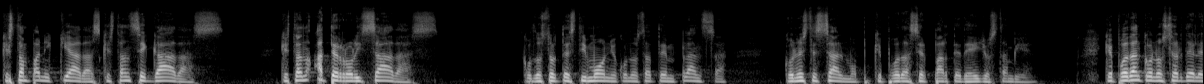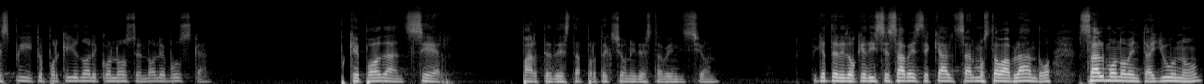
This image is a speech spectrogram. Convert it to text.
que están paniqueadas, que están cegadas, que están aterrorizadas con nuestro testimonio, con nuestra templanza, con este salmo, que pueda ser parte de ellos también. Que puedan conocer del Espíritu, porque ellos no le conocen, no le buscan. Que puedan ser parte de esta protección y de esta bendición. Fíjate lo que dice, ¿sabes de qué salmo estaba hablando? Salmo 91,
